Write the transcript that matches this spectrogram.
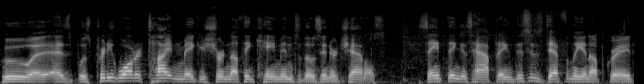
who uh, has, was pretty watertight and making sure nothing came into those inner channels. Same thing is happening. This is definitely an upgrade.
